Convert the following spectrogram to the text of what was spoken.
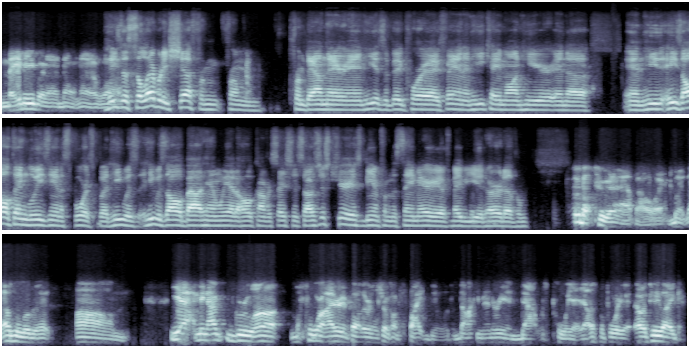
Maybe, but I don't know. Wow. He's a celebrity chef from from from down there, and he is a big Poirier fan. And he came on here and uh and he he's all thing Louisiana sports, but he was he was all about him. We had a whole conversation. So I was just curious, being from the same area, if maybe you had heard of him. It was about two and a half hour away, but that was a little bit. Um, yeah, I mean, I grew up before I even thought there was a show called Fightville. It was a documentary, and that was Poirier. That was before he, that was he like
